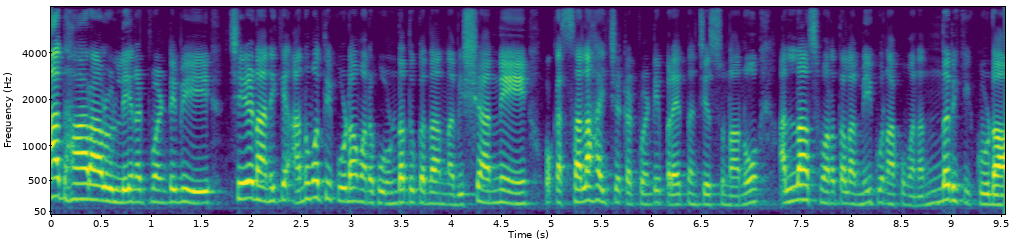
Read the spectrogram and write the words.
ఆధారాలు లేనటువంటివి చేయడానికి అనుమతి కూడా మనకు ఉండదు కదా అన్న విషయాన్ని ఒక సలహా ఇచ్చేటటువంటి ప్రయత్నం చేస్తున్నాను. అల్లా స్మరతల మీకు నాకు మనందరికీ కూడా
